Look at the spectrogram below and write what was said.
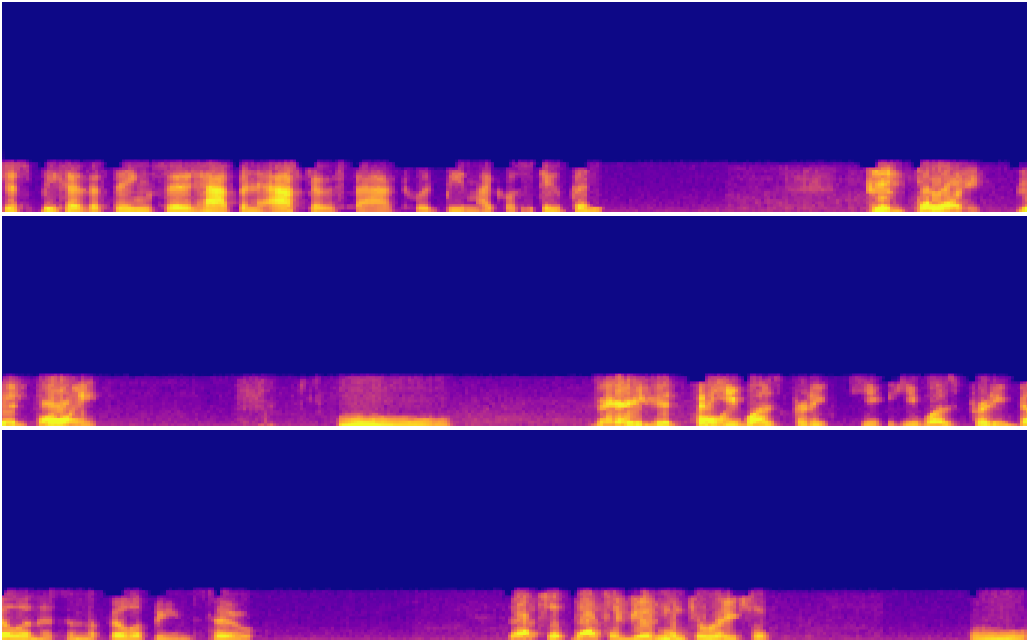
just because of things that happened after the fact, would be Michael Skupin. Good point. Good point. Ooh. Very good And point. he was pretty he he was pretty villainous in the Philippines too. That's a that's a good one, Teresa. Ooh.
